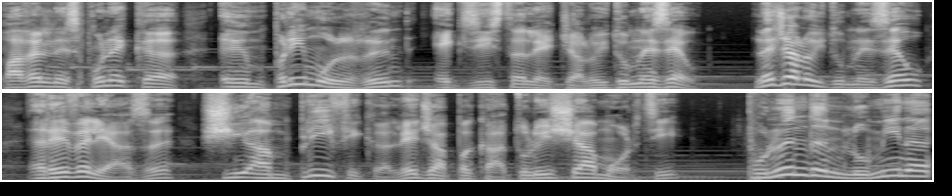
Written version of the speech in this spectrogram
Pavel ne spune că, în primul rând, există legea lui Dumnezeu. Legea lui Dumnezeu revelează și amplifică legea păcatului și a morții, punând în lumină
